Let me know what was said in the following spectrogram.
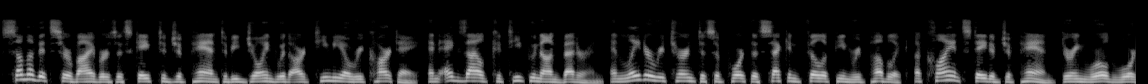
Some of its survivors escaped to Japan to be joined with Artemio Ricarte, an exiled Katipunan veteran, and later returned to support the Second Philippine Republic, a client state of Japan, during World War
